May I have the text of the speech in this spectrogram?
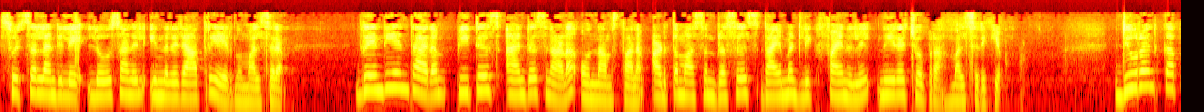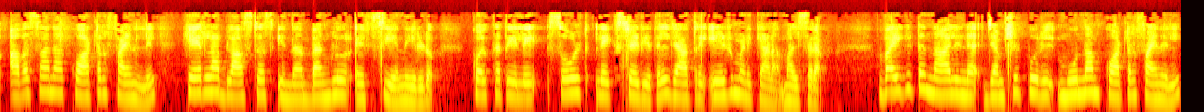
സ്വിറ്റ്സർലൻഡിലെ ലോസാണിൽ ഇന്നലെ രാത്രിയായിരുന്നു മത്സരം. ഗ്രന്റിയൻ താരം പീറ്റേഴ്സ് ആൻഡേഴ്സനാണ് ഒന്നാം സ്ഥാനം. അടുത്ത മാസം ബ്രസൽസ് ഡയമണ്ട് ലീഗ് ഫൈനലിൽ നീരജ് ചോപ്ര മത്സരിക്കും. ഡ്യൂറന്റ് കപ്പ് അവസാന ക്വാർട്ടർ ഫൈനലിൽ കേരള ബ്ലാസ്റ്റേഴ്സ് ഇന്ന് ബംഗളൂർ എഫ് സിയെ നേരിടും. കൊൽക്കത്തയിലെ സോൾട്ട് ലേക്ക് സ്റ്റേഡിയത്തിൽ രാത്രി ഏഴ് മണിക്കാണ് മത്സരം. വൈകിട്ട് നാലിന് ജംഷഡ്പൂരിൽ മൂന്നാം ക്വാർട്ടർ ഫൈനലിൽ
